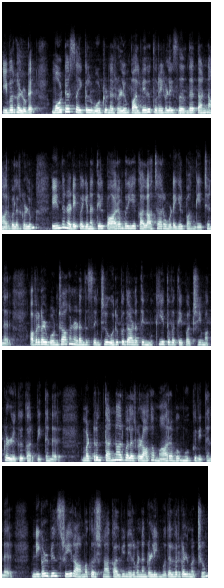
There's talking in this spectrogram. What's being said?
இவர்களுடன் மோட்டார் சைக்கிள் ஓட்டுநர்களும் பல்வேறு துறைகளைச் சேர்ந்த தன் ஆர்வலர்களும் இந்த நடைப்பயணத்தில் பாரம்பரிய கலாச்சார உடையில் பங்கேற்றனர். அவர்கள் ஒன்றாக நடந்து சென்று உறுப்பு தானத்தின் முக்கியத்துவத்தை பற்றி மக்களுக்கு கற்பித்தனர் மற்றும் தன்னார்வலர்களாக மாறவும் ஊக்குவித்தனர். நிகழ்வில் ஸ்ரீ ராமகிருஷ்ணா கல்வி நிறுவனங்களின் முதல்வர்கள் மற்றும்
